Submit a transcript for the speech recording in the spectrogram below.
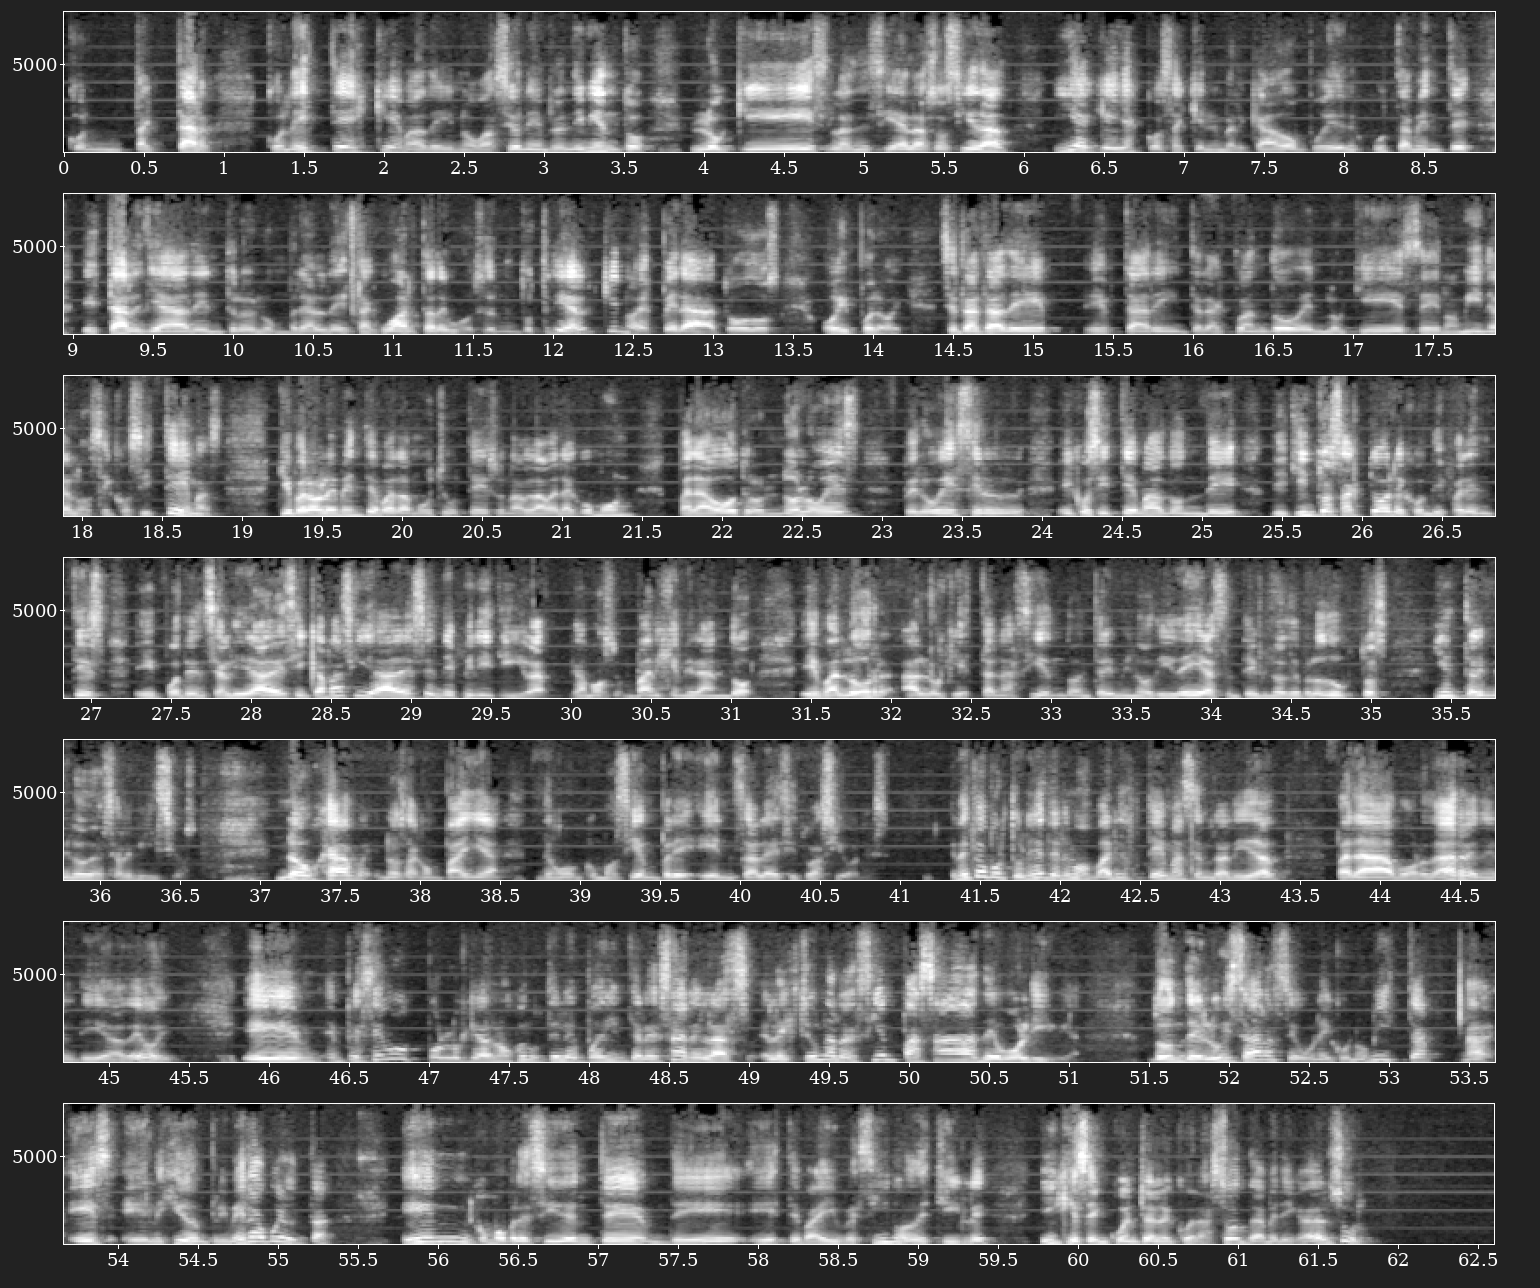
contactar con este esquema de innovación y emprendimiento lo que es la necesidad de la sociedad y aquellas cosas que en el mercado pueden justamente estar ya dentro del umbral de esta cuarta revolución industrial que nos espera a todos hoy por hoy. Se trata de estar interactuando en lo que se denomina los ecosistemas, que probablemente para muchos de ustedes es una palabra común, para otros no lo es, pero es el ecosistema donde distintos actores con diferentes eh, potencialidades y capacidades, en definitiva, digamos, van generando eh, valor a lo que están haciendo en términos de ideas, en términos de productos y en términos de servicios. KnowHub nos acompaña, como siempre, en sala de situaciones. En esta oportunidad tenemos varios temas, en realidad, para abordar en el día de hoy. Eh, empecemos por lo que a lo mejor a usted le puede interesar, en las elecciones recién pasadas de Bolivia, donde Luis Arce, un economista, ah, es elegido en primera vuelta en, como presidente de este país vecino de Chile y que se encuentra en el corazón de América del Sur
